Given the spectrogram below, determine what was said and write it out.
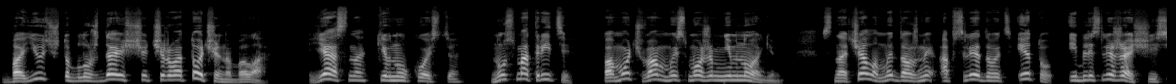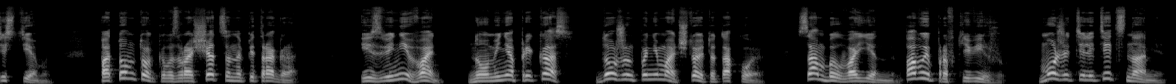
Боюсь, что блуждающая червоточина была. Ясно, кивнул Костя. Ну, смотрите, помочь вам мы сможем немногим. Сначала мы должны обследовать эту и близлежащие системы, потом только возвращаться на Петроград. Извини, Вань, но у меня приказ. Должен понимать, что это такое. Сам был военным, по выправке вижу. Можете лететь с нами,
